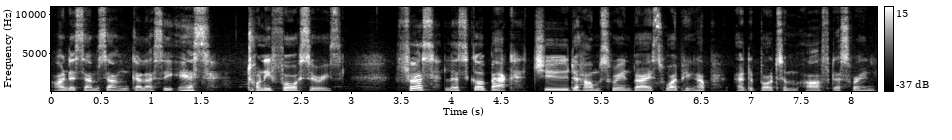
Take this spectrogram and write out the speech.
on the Samsung Galaxy S24 series. First, let's go back to the home screen by swiping up at the bottom of the screen.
